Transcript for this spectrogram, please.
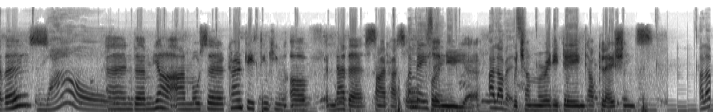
Avos. wow. And um, yeah, I'm also currently thinking of another side hustle for the new year, I love it. which I'm already doing calculations. I love.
